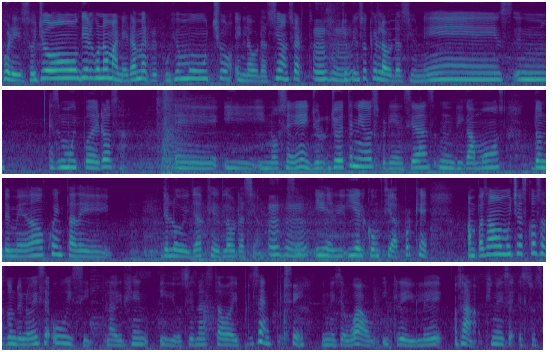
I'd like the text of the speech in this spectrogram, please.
por eso yo de alguna manera me refugio mucho en la oración, ¿cierto? Yo pienso que la oración es, mm, es muy poderosa. Eh, y, y no sé, yo, yo he tenido experiencias, mm, digamos, donde me he dado cuenta de, de lo bella que es la oración. Y, el, y el confiar, porque han pasado muchas cosas donde uno dice, uy, sí, la Virgen y Dios sí han estado ahí presentes. Sí. Y uno dice, wow, increíble. O sea, que uno dice, esto es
